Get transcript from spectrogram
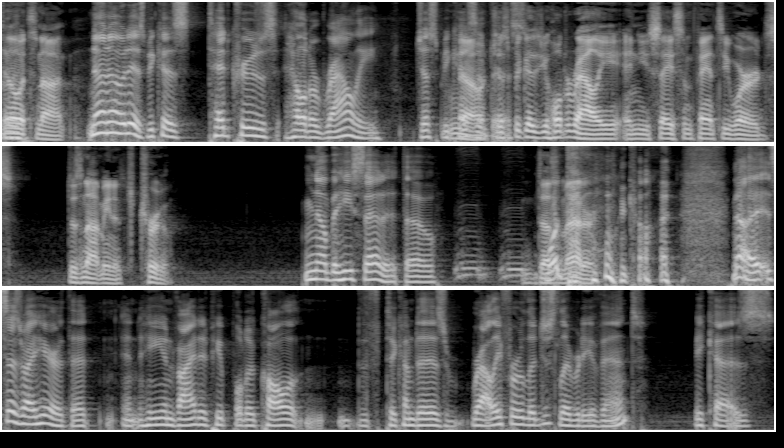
no, it's not. no, no, it is because Ted Cruz held a rally just because no, of this. just because you hold a rally and you say some fancy words does not mean it's true. No, but he said it though. Doesn't What the- matter. Oh my god! No, it says right here that and he invited people to call to come to his rally for religious liberty event because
